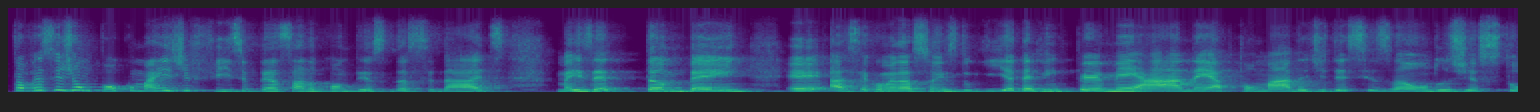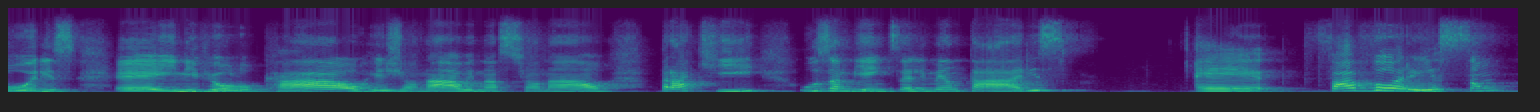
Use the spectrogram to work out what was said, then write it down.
Talvez seja um pouco mais difícil pensar no contexto das cidades, mas é também é, as recomendações do guia devem permear né, a tomada de decisão dos gestores é, em nível local, regional e nacional, para que os ambientes alimentares é, favoreçam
